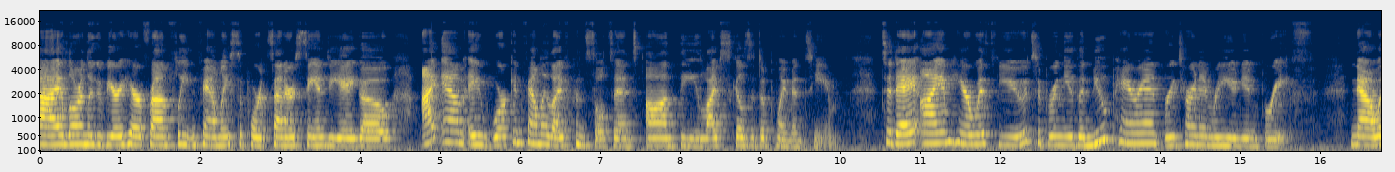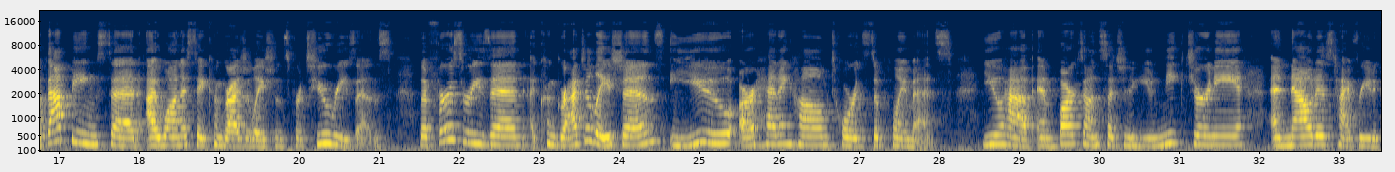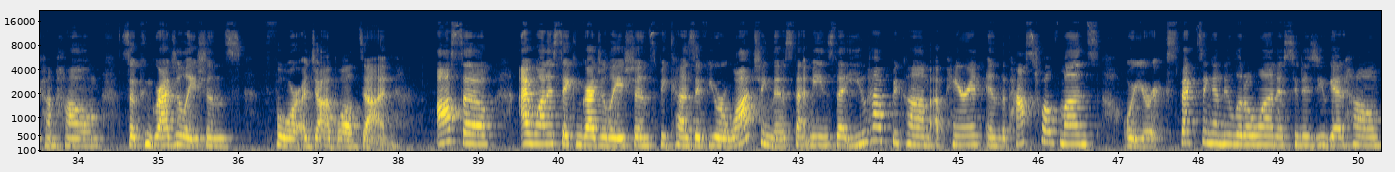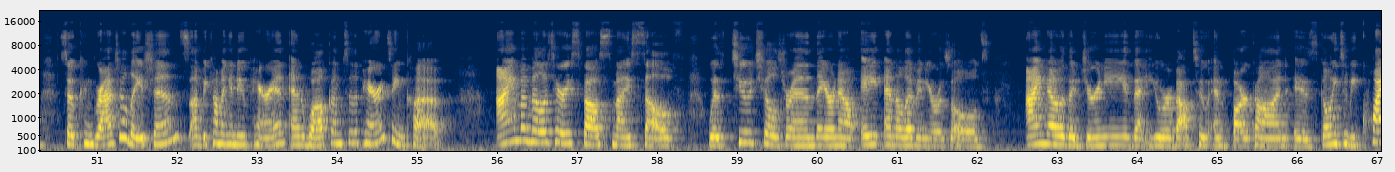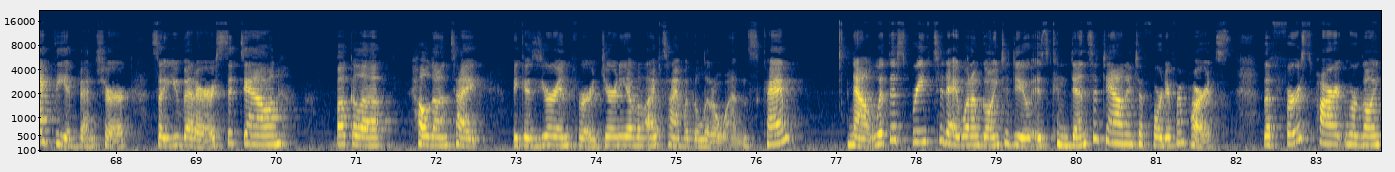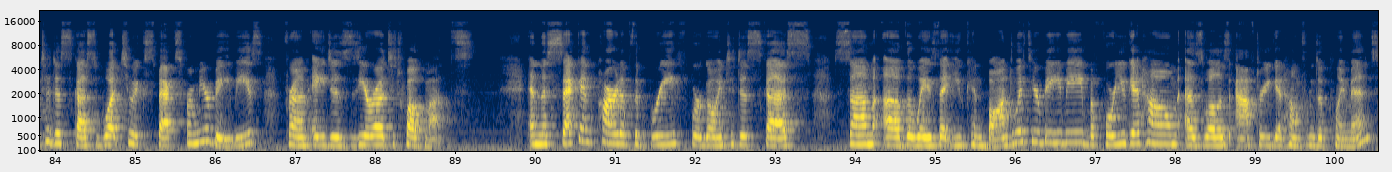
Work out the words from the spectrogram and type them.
Hi, Lauren Lugavere here from Fleet and Family Support Center, San Diego. I am a work and family life consultant on the Life Skills and Deployment team. Today, I am here with you to bring you the new parent return and reunion brief. Now, with that being said, I want to say congratulations for two reasons. The first reason, congratulations, you are heading home towards deployments. You have embarked on such a unique journey, and now it is time for you to come home. So, congratulations for a job well done. Also, I want to say congratulations because if you are watching this, that means that you have become a parent in the past 12 months or you're expecting a new little one as soon as you get home. So, congratulations on becoming a new parent and welcome to the Parenting Club. I'm a military spouse myself with two children. They are now 8 and 11 years old. I know the journey that you are about to embark on is going to be quite the adventure. So you better sit down, buckle up, hold on tight, because you're in for a journey of a lifetime with the little ones, okay? Now, with this brief today, what I'm going to do is condense it down into four different parts. The first part, we're going to discuss what to expect from your babies from ages 0 to 12 months. And the second part of the brief, we're going to discuss some of the ways that you can bond with your baby before you get home as well as after you get home from deployment.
